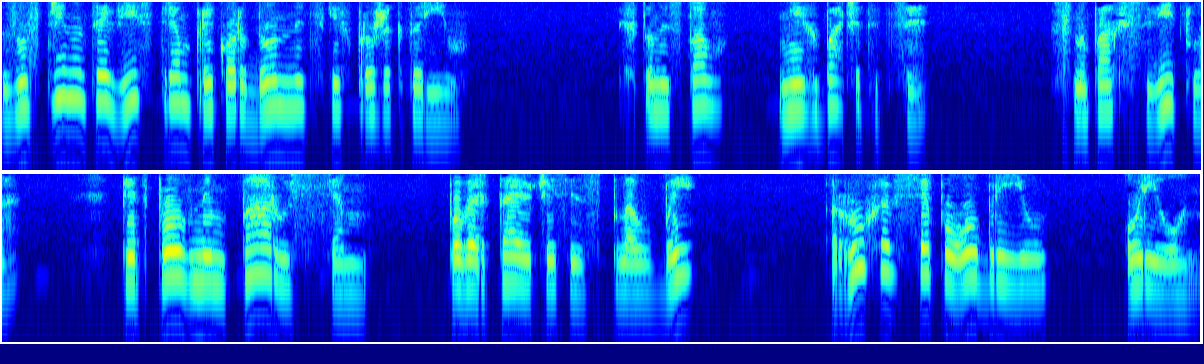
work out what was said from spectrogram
зустрінуте вістрям прикордонницьких прожекторів. Хто не спав, міг бачити це. В снопах світла, під повним паруссям, повертаючись із плавби, рухався по обрію Оріон.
